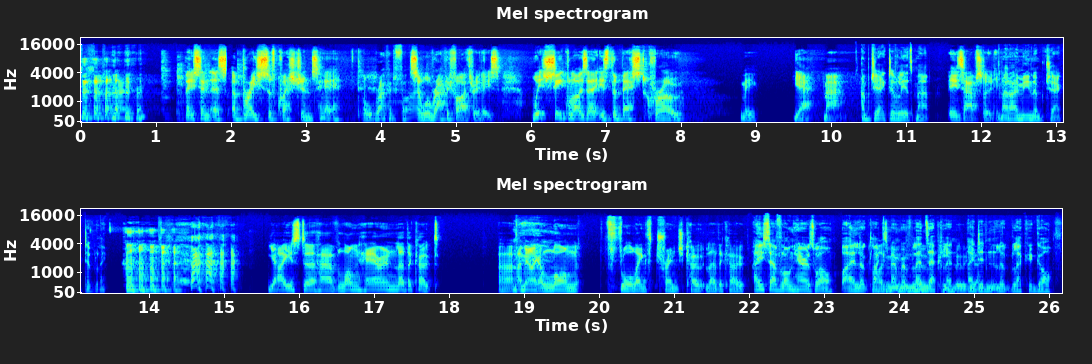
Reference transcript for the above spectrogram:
They sent us a brace of questions here. oh, rapid fire. So we'll rapid fire through these. Which sequeliser is the best crow? Me. Yeah, Matt. Objectively, it's Matt, It's absolutely Matt. and I mean objectively. Yeah, I used to have long hair and leather coat. Uh, I mean, like a long, floor length trench coat, leather coat. I used to have long hair as well, but I looked like was a member of Led Zeppelin. I didn't look like a goth.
